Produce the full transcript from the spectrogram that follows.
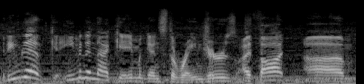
And even at, even in that game against the Rangers, I thought um,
